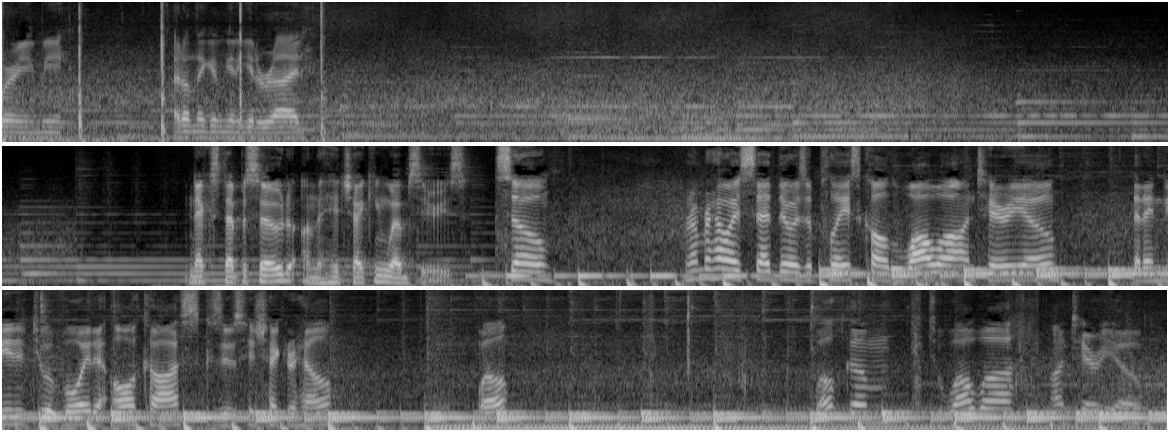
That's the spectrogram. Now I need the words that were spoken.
worrying me. I don't think I'm gonna get a ride. Next episode on the Hitchhiking web series. So, remember how I said there was a place called Wawa, Ontario that I needed to avoid at all costs because it was hitchhiker hell? Well, welcome to Wawa, Ontario.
